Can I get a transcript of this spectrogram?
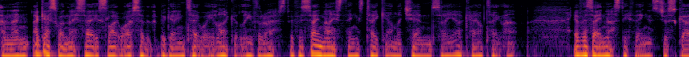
And then I guess when they say it's like what I said at the beginning, take what you like and leave the rest. If they say nice things, take it on the chin and say, okay, I'll take that. If they say nasty things, just go,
